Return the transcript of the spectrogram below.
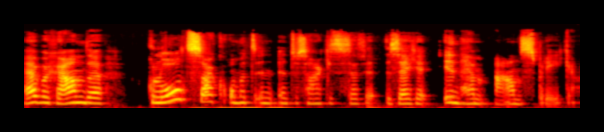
we gaan de klootzak, om het in, in tussen te zeggen, in hem aanspreken.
